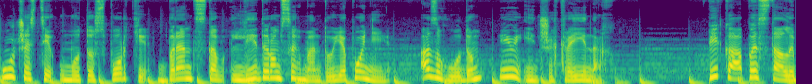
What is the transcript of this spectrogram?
участі у мотоспорті бренд став лідером сегменту у Японії, а згодом і в інших країнах. Пікапи стали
